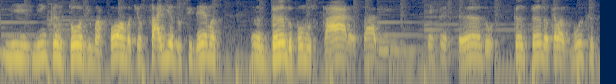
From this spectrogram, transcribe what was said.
me, me encantou de uma forma que eu saía dos cinemas andando como os caras, sabe? Interpretando, cantando aquelas músicas.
